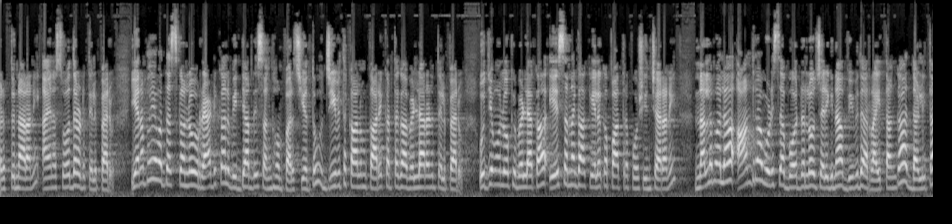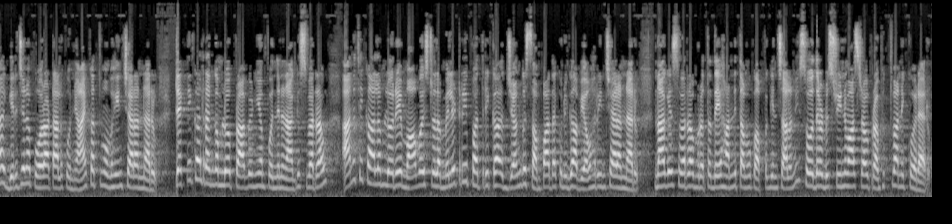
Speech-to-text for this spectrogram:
గడుపుతున్నారని ఆయన సోదరుడు తెలిపారు. ఎనభైవ దశకంలో రాడికల్ విద్యార్థి సంఘం పరిచయంతో జీవితకాలం కార్యకర్తగా వెళ్ళారని తెలిపారు. ఉద్యమంలోకి వెళ్ళాక ఏసన్నగా కీలక పాత్ర పోషించారని నల్లమల ఆంధ్ర ఒడిశా బోర్డర్లో జరిగిన వివిధ రైతాంగ దళిత గిరిజన పోరాటాలకు నాయకత్వం వహించారన్నారు. టెక్నికల్ రంగంలో ప్రావీణ్యం పొందిన నాగేశ్వరరావు అనతి కాలంలోనే మావోయిస్టుల మిలిటరీ పత్రిక జంగ్ సంపాదకునిగా వ్యవహరించారన్నారు. నాగేశ్వరరావు మృతదేహాన్ని తమకు అప్పగించాలని సోదరుడు శ్రీనివాసరావు ప్రభుత్వాన్ని కోరారు.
